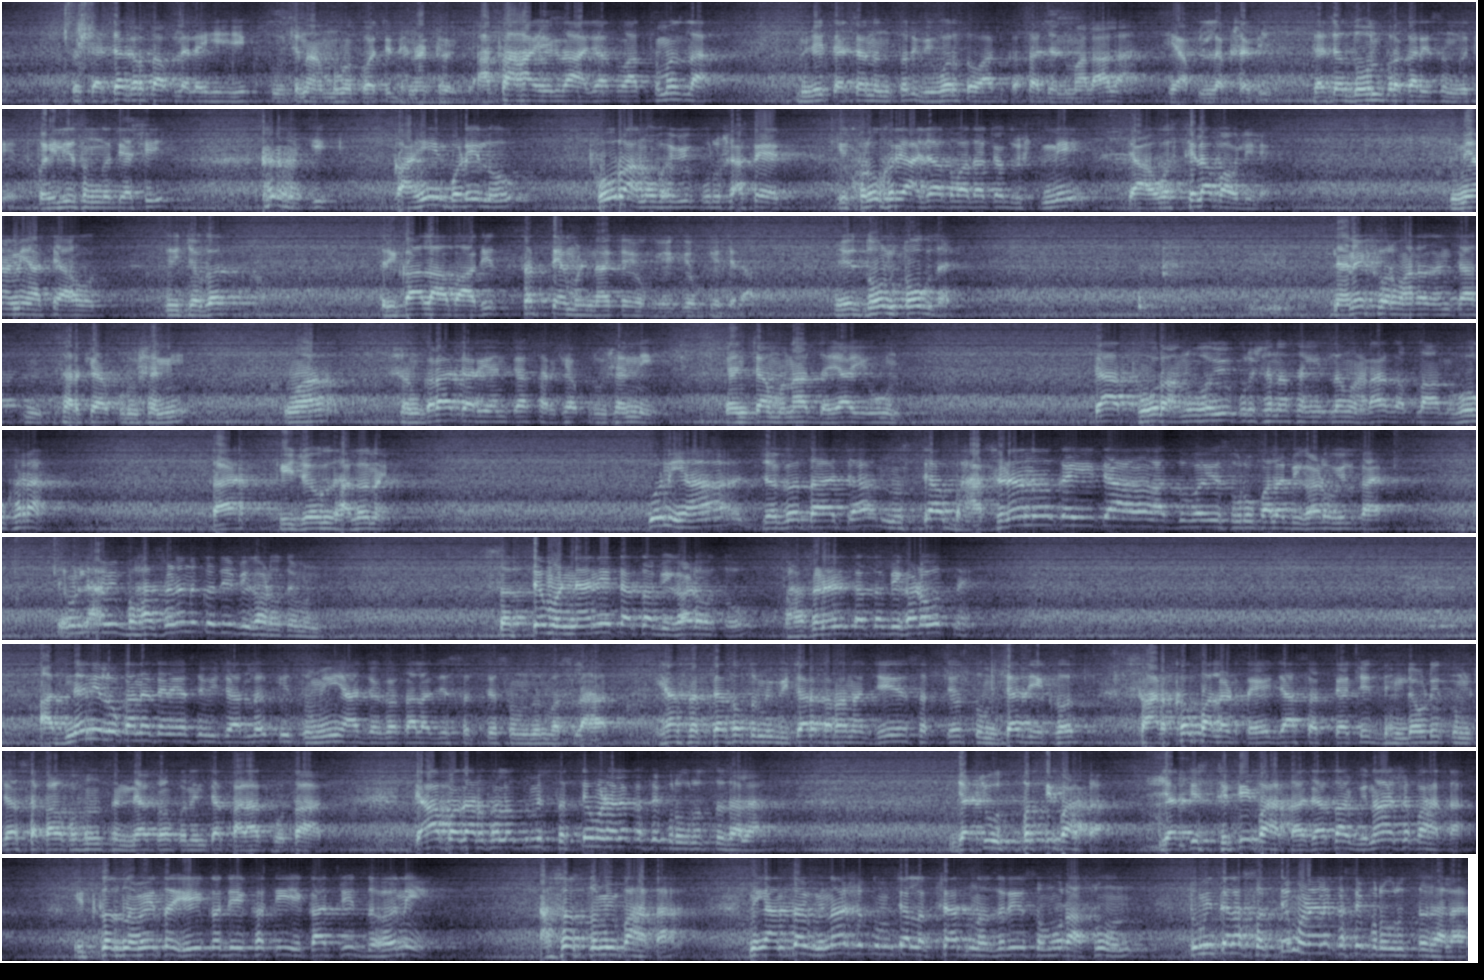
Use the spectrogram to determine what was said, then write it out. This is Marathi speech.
तर त्याच्याकरता आपल्याला ही एक सूचना महत्वाची ध्यानात ठेवायची. असा हा एकदा अजातवाद समजला म्हणजे त्याच्यानंतर विवर्तवाद कसा जन्माला आला हे आपल्या लक्षात येईल. त्याच्या दोन प्रकारे संगती आहेत. पहिली संगती अशी की काही बडे लोक थोर अनुभवी पुरुष असे आहेत की खरोखरी अजातवादाच्या दृष्टीने त्या अवस्थेला पावलेले आहेत. तुम्ही आम्ही असे आहोत की जगत त्रिकाला बाधित सत्य म्हणण्याच्या योग्य योग्य योग्यतेला. म्हणजे दोन टोक झाले. ज्ञानेश्वर महाराजांच्या सारख्या पुरुषांनी किंवा शंकराचार्यांच्या सारख्या पुरुषांनी त्यांच्या मनात दया येऊन त्या थोर अनुभवी पुरुषांना सांगितलं महाराज आपला अनुभव खरा. काय? की जग झालं नाही. पण ह्या जगताच्या नुसत्या भाषणानं काही त्या अद्वय स्वरूपाला बिघाड होईल काय? ते म्हणले आम्ही भाषणानं कधी बिघाड होते म्हणतो सत्य म्हणण्याने त्याचा बिघाड होतो भाषणाने त्याचा बिघाड होत नाही. अज्ञानी लोकांना त्याने असं विचारलं की तुम्ही या जगताला जे सत्य समजून बसला आहात ह्या सत्याचा तुम्ही विचार करा ना. जे सत्य तुमच्या देखत सारखं पालटतंय ज्या सत्याची धिंडवडे तुमच्या सकाळपासून संध्याकाळपर्यंतच्या काळात होतात त्या पदार्थाला तुम्ही सत्य म्हणायला कसे प्रवृत्त झाला? ज्याची उत्पत्ती पाहता ज्याची स्थिती पाहता ज्याचा विनाश पाहता इतकंच नव्हे तर एक देखती एकाची दहने. असंच तुम्ही पाहता. यांचा विनाश तुमच्या लक्षात नजरेसमोर असून तुम्ही त्याला सत्य म्हणायला कसे प्रवृत्त झाला?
